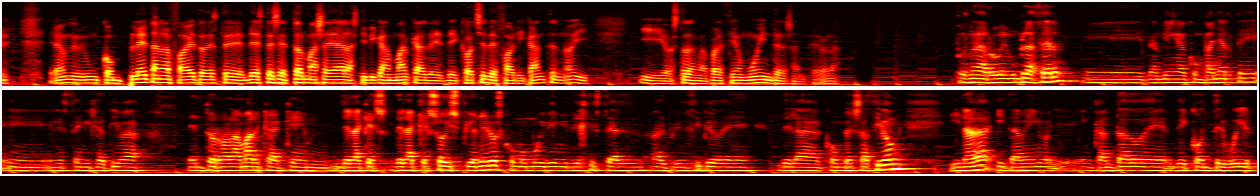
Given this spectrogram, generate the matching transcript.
Era un, completo analfabeto de este, de este sector, más allá de las típicas marcas de, coches, de fabricantes, ¿no? Y, y, ostras, me ha parecido muy interesante, ¿verdad? Pues nada, Rubén, un placer eh, también acompañarte eh, en esta iniciativa en torno a la marca que, de, la que, de la que sois pioneros, como muy bien dijiste al, principio de, la conversación. Y nada, y también encantado de, contribuir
